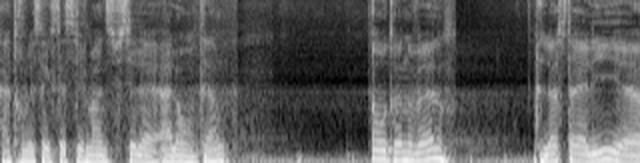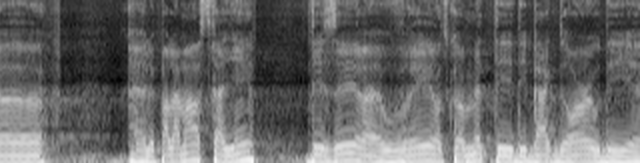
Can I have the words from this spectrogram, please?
à, trouver ça excessivement difficile à, long terme. Autre nouvelle, l'Australie, euh, le Parlement australien désire ouvrir, en tout cas mettre des, des backdoors ou des,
